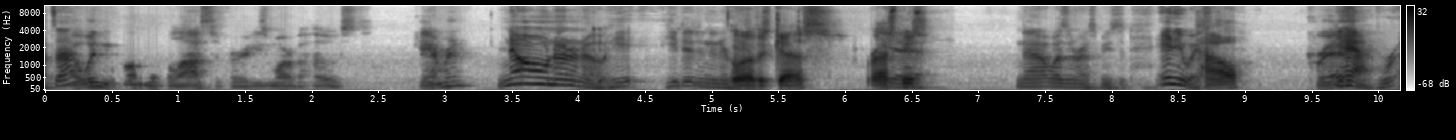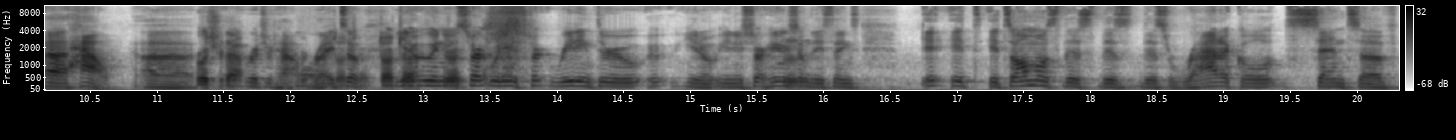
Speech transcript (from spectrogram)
Host? that? I wouldn't call him a philosopher. He's more of a host. Cameron? No, no, no, no. He he did an interview. One of his guests, Rasmus, Yeah. No, it wasn't Rasmussen. Anyways, How? Chris? yeah, uh, Howe. Uh, Richard Howe. Richard Howe, Oh, right? Dr. So Dr. you know when you start when you start reading through, uh, you know, when you start hearing some Mm. of these things, it, it's it's almost this this this radical sense of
